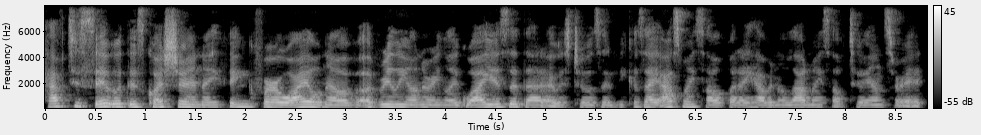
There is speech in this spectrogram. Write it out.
have to sit with this question, I think, for a while now of, of really honoring, like, why is it that I was chosen? Because I asked myself, but I haven't allowed myself to answer it.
